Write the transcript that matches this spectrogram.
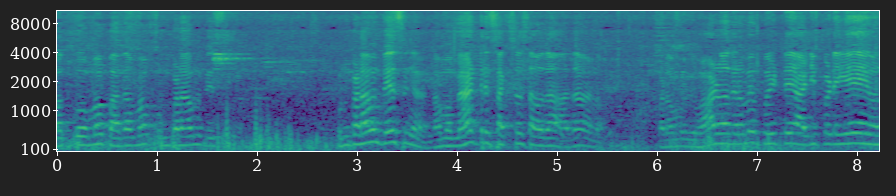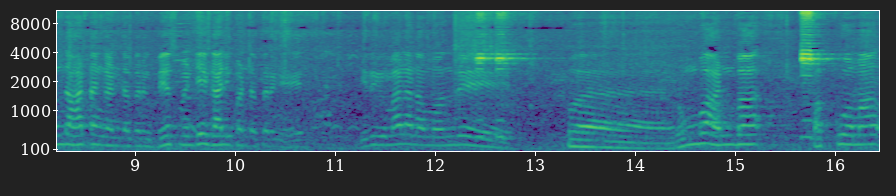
பக்குவமாக பதமாக புண்படாமல் பேசுகிறீங்க புண்படாமல் பேசுங்க. நம்ம மேட்ரு சக்சஸ் ஆகுதா? அதான் வேணும். இப்போ நம்மளுக்கு வாழ்வாதாரமே போயிட்டு அடிப்படையே வந்து ஆட்டம் கண்ட பிறகு பேஸ்மெண்ட்டே காலி பண்ணிட்ட பிறகு இதுக்கு மேலே நம்ம வந்து இப்போ ரொம்ப அன்பாக பக்குவமாக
